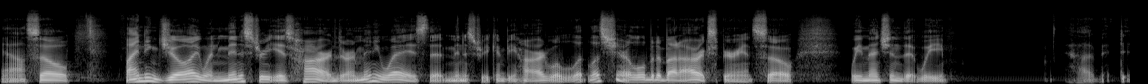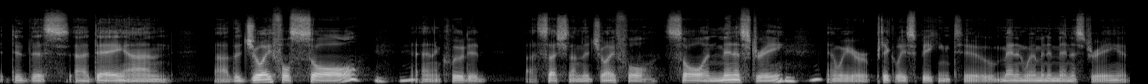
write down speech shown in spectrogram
Yeah. So Finding joy when ministry is hard. There are many ways that ministry can be hard. Well, let, us share a little bit about our experience. So, we mentioned that we uh, did this uh, day on uh, the joyful soul mm-hmm. and included a session on the joyful soul in ministry. Mm-hmm. And we were particularly speaking to men and women in ministry of,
